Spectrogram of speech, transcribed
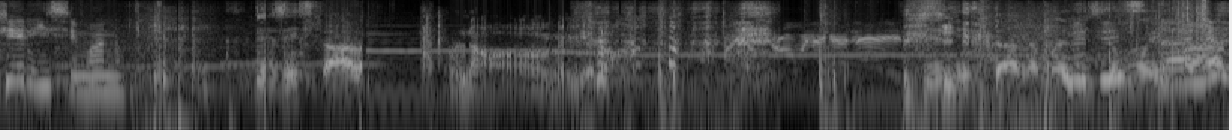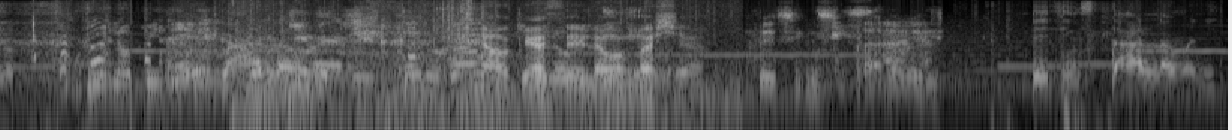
¿Qué hice, mano? Desinstala, No, me violó. Sí. desinstala, manito. Muy Desinstala. malo. Me lo pidí. Muy malo, manito. No, ¿qué hace? La bomba ya. Desinstala. Desinstala, manito.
